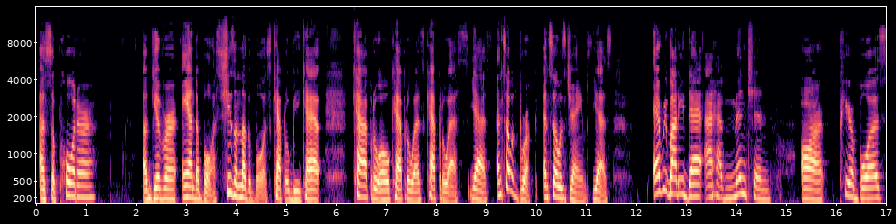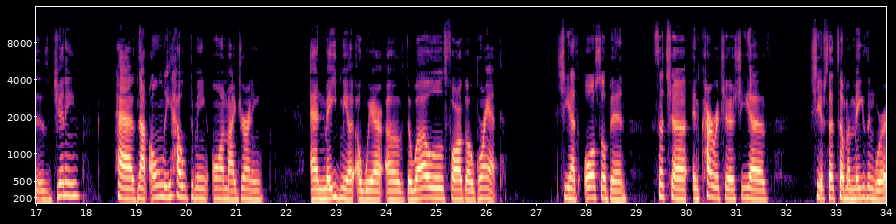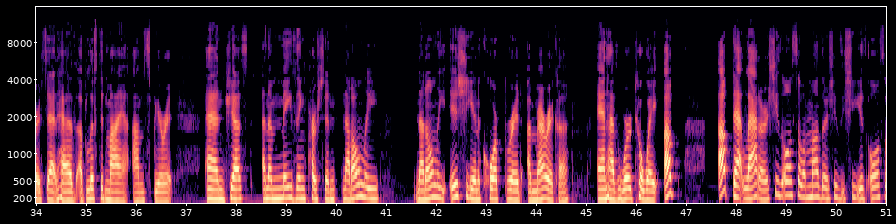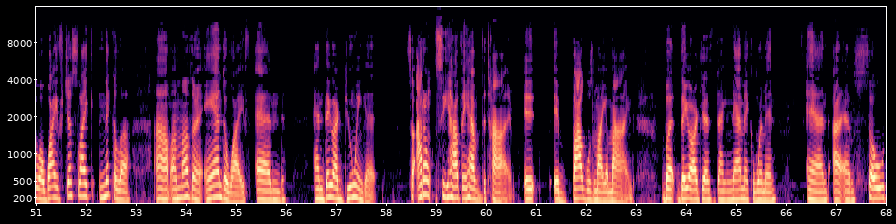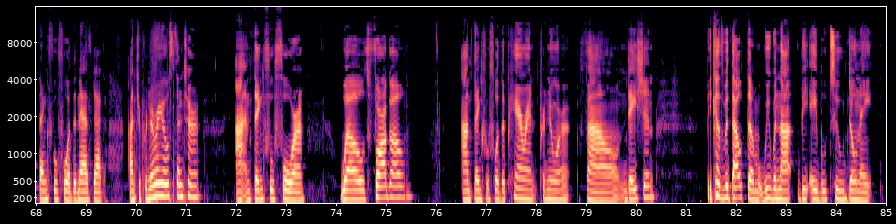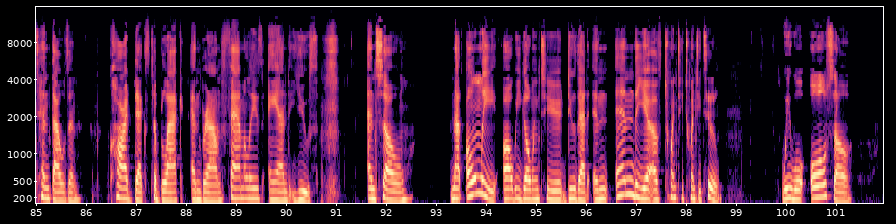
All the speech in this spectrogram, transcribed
a supporter, a giver, and a boss. She's another boss, capital B, cap, capital O, capital S, capital S. Yes. And so is Brooke, and so is James. Yes everybody that I have mentioned are peer bosses. Jenny has not only helped me on my journey and made me aware of the Wells Fargo grant. She has also been such a encourager. She has she has said some amazing words that have uplifted my um, spirit and just an amazing person, not only not only is she in corporate America and has worked her way up up that ladder, she's also a mother. She's she is also a wife, just like Nicola, um, a mother and a wife, and and they are doing it. So I don't see how they have the time. It it boggles my mind, but they are just dynamic women, and I am so thankful for the Nasdaq Entrepreneurial Center. I am thankful for Wells Fargo. I'm thankful for the Parentpreneur Foundation because without them, we would not be able to donate 10,000 card decks to black and brown families and youth. And so not only are we going to do that in, in the year of 2022, we will also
